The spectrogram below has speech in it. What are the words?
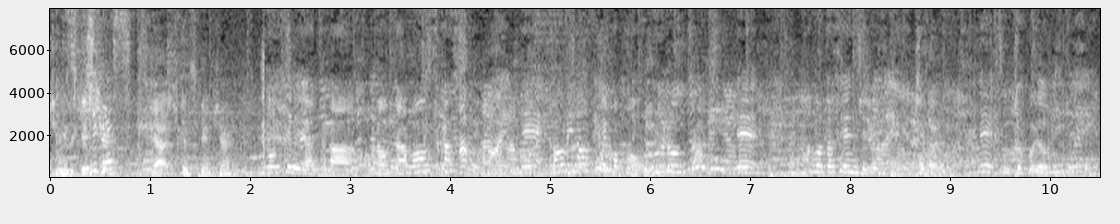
Chicken skin? Chicken skin? Yeah, chicken skin, sure. 持ってるやつがこのダボンスカッシュで香りのペコポンウーロン茶で久保田千住ですね一番でおチョコ4つですね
